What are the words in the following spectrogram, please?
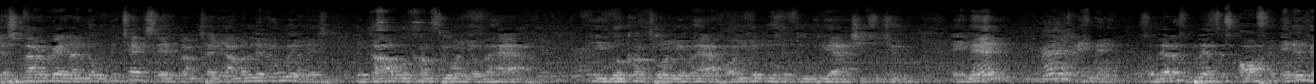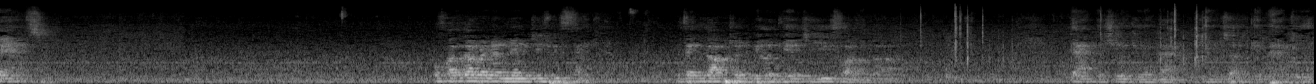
just what I read, I know what the text says, but I'm telling you, I'm a living witness that God will come through on your behalf. He will come through on your behalf. All you can do is do what he asks you to do. Amen? Amen. So let us bless this offering in advance. Oh, Father God, right now in the name of Jesus, we thank you. We thank you for the opportunity to be able to give to you, Father God. That that you're giving back. Give us to get back to you.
